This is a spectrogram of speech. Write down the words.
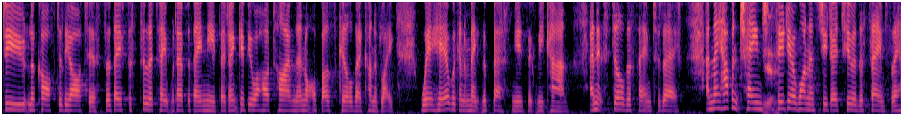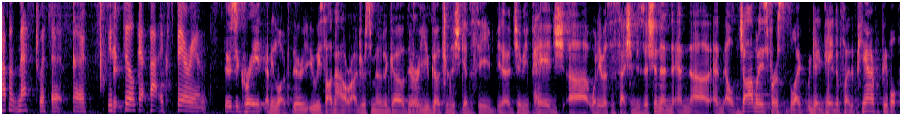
do look after the artists, so they facilitate whatever they need. They don't give you a hard time. They're not a buzzkill. They're kind of like, we're here. We're going to make the best music we can, and it's still the same today. And they haven't changed. Yeah. Studio One and Studio Two are the same, so they haven't messed with it. So you still get that experience. There's a great, I mean, look, there, we saw Nile Rodgers a minute ago. There, you go through this, you get to see, you know, Jimmy Page uh, when he was a session musician, and and uh, and Elton John when he's first like getting paid to play the piano for people.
